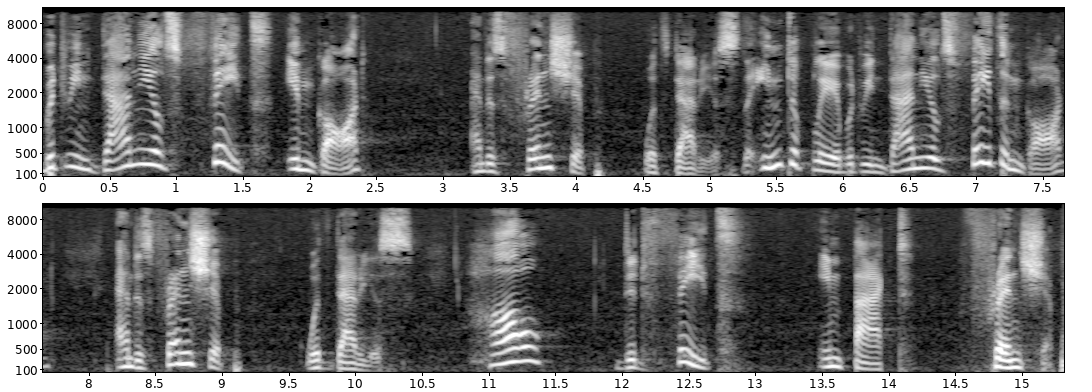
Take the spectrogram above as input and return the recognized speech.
between Daniel's faith in God and his friendship with Darius. The interplay between Daniel's faith in God and his friendship with Darius. How did faith impact friendship?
